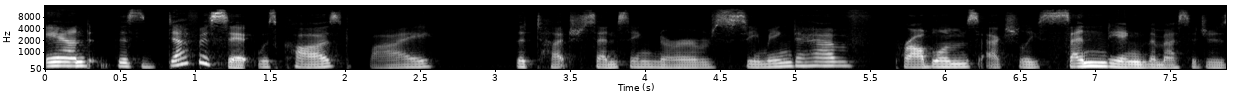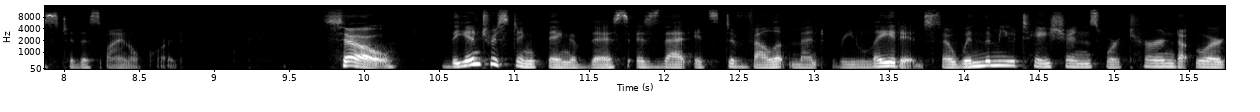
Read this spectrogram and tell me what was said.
And this deficit was caused by the touch sensing nerves seeming to have problems actually sending the messages to the spinal cord. So, the interesting thing of this is that it's development related. So when the mutations were turned or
